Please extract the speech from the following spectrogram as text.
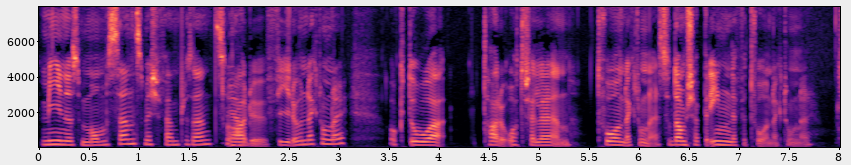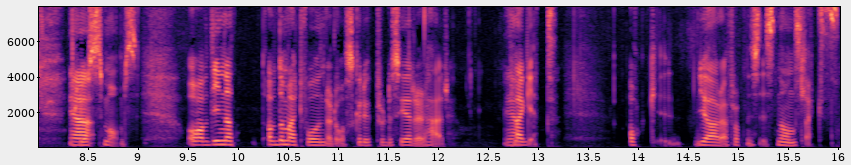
minus momsen som är 25 procent så Ja. har du 400 kronor. Och då tar återförsäljaren 200 kronor. Så de köper in det för 200 kronor Ja. plus moms. Och av, dina, av de här 200 då ska du producera det här Ja. plagget. Och göra förhoppningsvis någon slags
